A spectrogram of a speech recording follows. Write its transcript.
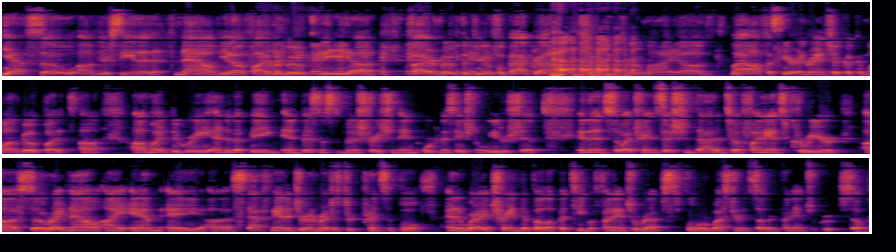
Yeah, so um, you're seeing it now. You know, if I remove the uh, if I remove the beautiful background, I'll show you through my um, my office here in Rancho Cucamonga. But uh, uh, my degree ended up being in business administration and organizational leadership, and then so I transitioned that into a finance career. Uh, so right now I am a uh, staff manager and registered principal, and where I train and develop a team of financial reps for Western and Southern financial groups. So,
